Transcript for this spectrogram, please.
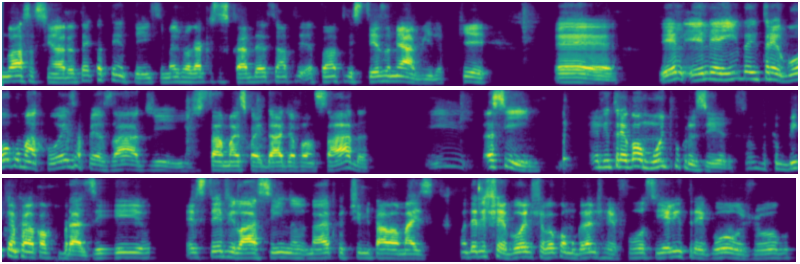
nossa senhora, até que eu tentei, assim, mas jogar com esses caras deve ser uma, foi uma tristeza na minha vida, porque é, ele, ele ainda entregou alguma coisa, apesar de estar mais com a idade avançada, e assim, ele entregou muito para o Cruzeiro. Foi bicampeão da Copa do Brasil, ele esteve lá assim, no, na época o time estava mais quando ele chegou, ele chegou como grande reforço e ele entregou o jogo,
